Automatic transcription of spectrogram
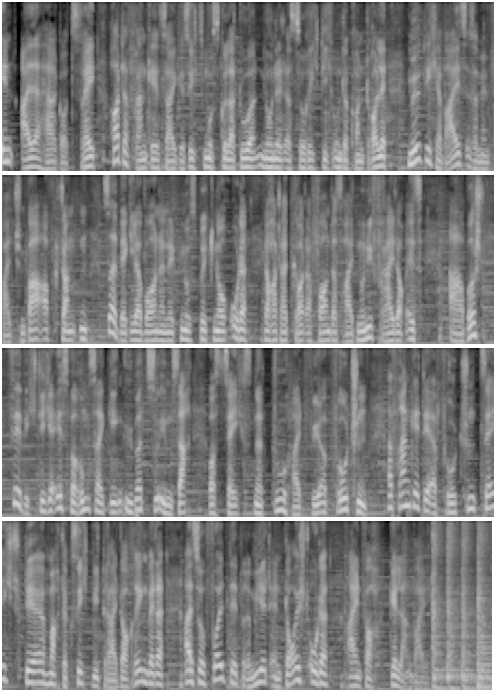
In aller Herrgottsfrei hat der Franke seine Gesichtsmuskulatur nur nicht erst so richtig unter Kontrolle. Möglicherweise ist er mit dem falschen Bar aufgestanden, sein Weckler war er nicht knusprig noch oder er hat halt gerade erfahren, dass heute nur nicht Freitag ist. Aber viel wichtiger ist, warum sein Gegenüber zu ihm sagt, was ne du halt für a Pfrutschen. A Franke, der a Pfrutschen zeigt, der macht ein Gesicht wie drei Dach Regenwetter, also voll deprimiert, enttäuscht oder einfach gelangweilt.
